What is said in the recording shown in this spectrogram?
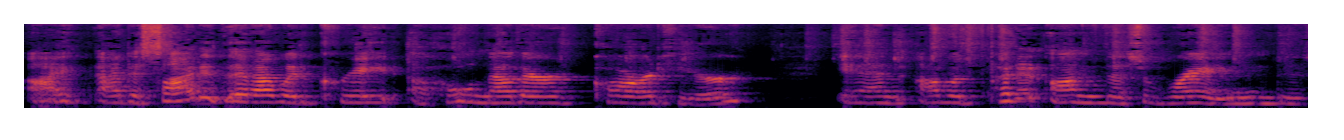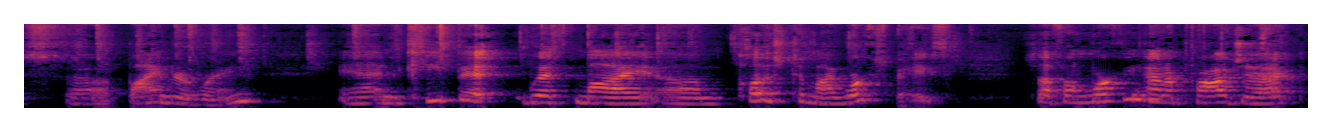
I, I decided that I would create a whole nother card here and I would put it on this ring, this uh, binder ring, and keep it with my, um, close to my workspace. So if I'm working on a project,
